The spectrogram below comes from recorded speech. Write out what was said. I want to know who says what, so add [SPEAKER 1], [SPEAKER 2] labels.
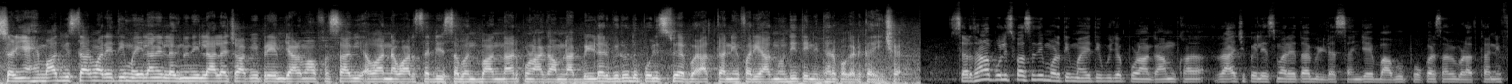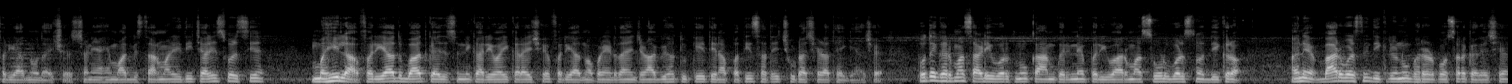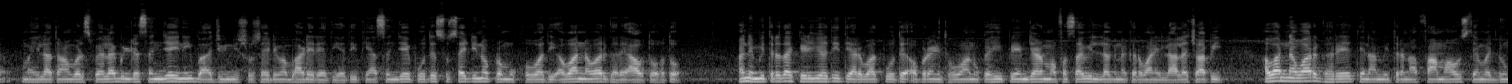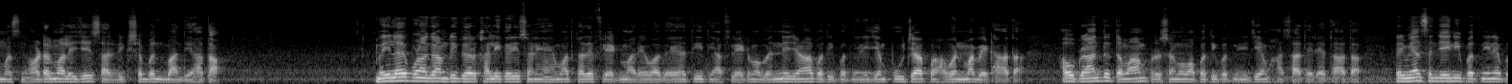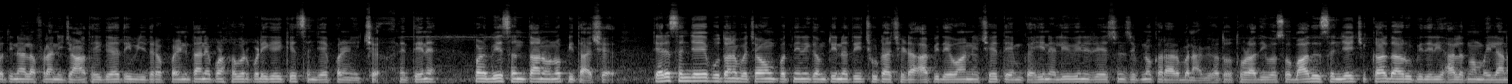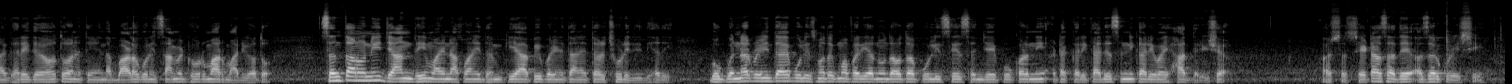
[SPEAKER 1] સળિયા હેમાદ વિસ્તારમાં રહેતી મહિલાને લગ્નની લાલચ આપી પ્રેમજાળમાં ફસાવી અવારનવાર શરીર સંબંધ બાંધનાર પુણા ગામના બિલ્ડર વિરુદ્ધ પોલીસે બળાત્કારની ફરિયાદ નોંધી તેની ધરપકડ કરી છે. સરથાણા પોલીસ પાસેથી મળતી માહિતી મુજબ પુણા ગામ રાજ પેલેસમાં રહેતા બિલ્ડર સંજય બાબુ પોકર સામે બળાત્કારની ફરિયાદ નોંધાઈ છે. સણિયા હેમાદ વિસ્તારમાં રહેતી ચાલીસ વર્ષીય મહિલા ફરિયાદ બાદ કાયદેસરની કાર્યવાહી કરાઈ છે. ફરિયાદમાં પરિણીતાએ જણાવ્યું હતું કે તેના પતિ સાથે છૂટાછેડા થઈ ગયા છે. પોતે ઘરમાં સાડી વર્કનું કામ કરીને પરિવારમાં સોળ વર્ષનો દીકરો અને બાર વર્ષની દીકરીનું ભરણપોષણ કરે છે. મહિલા ત્રણ વર્ષ પહેલાં બિલ્ડર સંજયની બાજુની સોસાયટીમાં ભાડે રહેતી હતી. ત્યાં સંજય પોતે સોસાયટીનો પ્રમુખ હોવાથી અવારનવાર ઘરે આવતો હતો અને મિત્રતા કેળવી હતી. ત્યારબાદ પોતે અપરિણિત હોવાનું કહી પ્રેમજાળમાં ફસાવી લગ્ન કરવાની લાલચ આપી. અવારનવાર ઘરે તેના મિત્રના ફાર્મ હાઉસ તેમજ ડુમસની હોટલમાં લઈ જઈ શારીરિક સંબંધ બાંધ્યા હતા. મહિલાએ પૂણા ગામથી ઘર ખાલી કરી સણી અહેમદ ખાતે ફ્લેટમાં રહેવા ગઈ હતી. ત્યાં ફ્લેટમાં બંને જણા પતિ પત્નીની જેમ પૂજા હવનમાં બેઠા હતા. આ ઉપરાંત તમામ પ્રસંગોમાં પતિ પત્નીની જેમ સાથે રહેતા હતા. દરમિયાન સંજયની પત્નીને પતિના લફડાની જાણ થઈ ગઈ હતી. બીજી તરફ પરિણીતાને પણ ખબર પડી ગઈ કે સંજય પરિણીત છે અને તેને પણ બે સંતાનોનો પિતા છે. ત્યારે સંજયે પોતાને બચાવવામાં પત્નીને ગમતી નથી, છૂટાછેડા આપી દેવાનું છે તેમ કહીને લિવ ઇન રિલેશનશિપનો કરાર બનાવ્યો હતો. થોડા દિવસો બાદ સંજય ચિક્કાર દારૂ પીધેલી હાલતમાં મહિલાના ઘરે ગયો હતો અને તેના બાળકોની સામે ઢોરમાર માર્યો હતો. સંતાનોની જાનથી મારી નાખવાની ધમકી આપી પરિણીતાને તર છોડી દીધી હતી. ભોગ બનનાર પરિણીતાએ પોલીસ મથકમાં ફરિયાદ નોંધાવતા પોલીસે સંજય પોકળની અટક કરી કાયદેસરની કાર્યવાહી હાથ ધરી છે. હર્ષદ શેઠા સાથે અઝર કુરેશી.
